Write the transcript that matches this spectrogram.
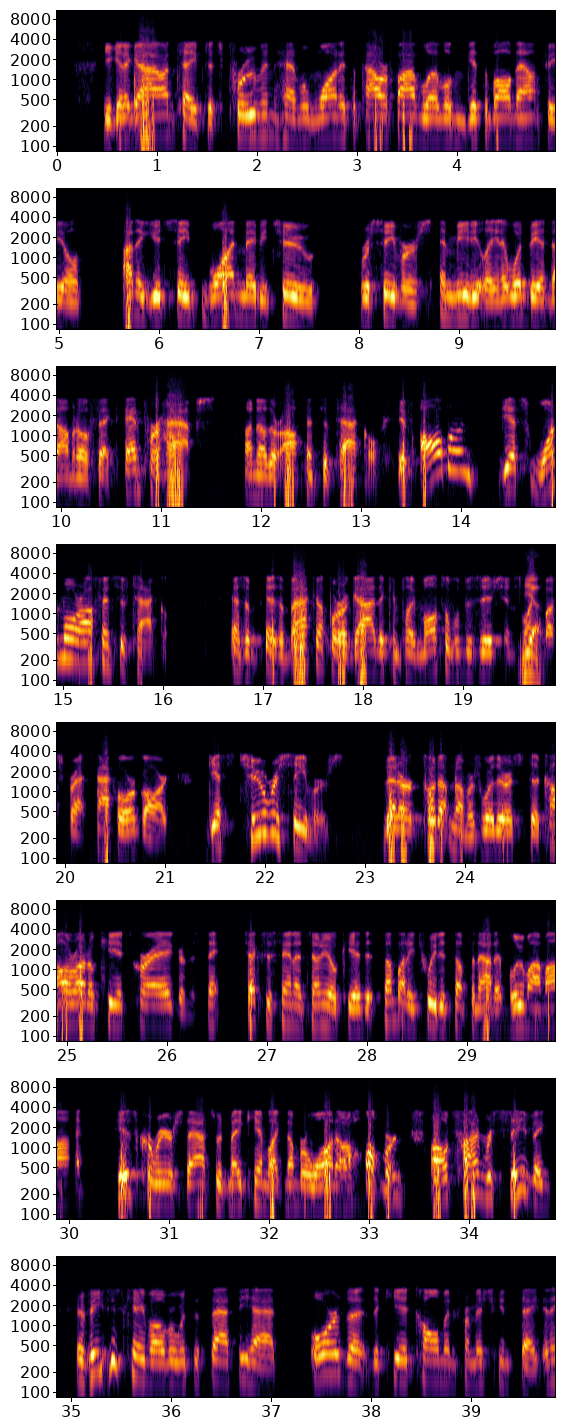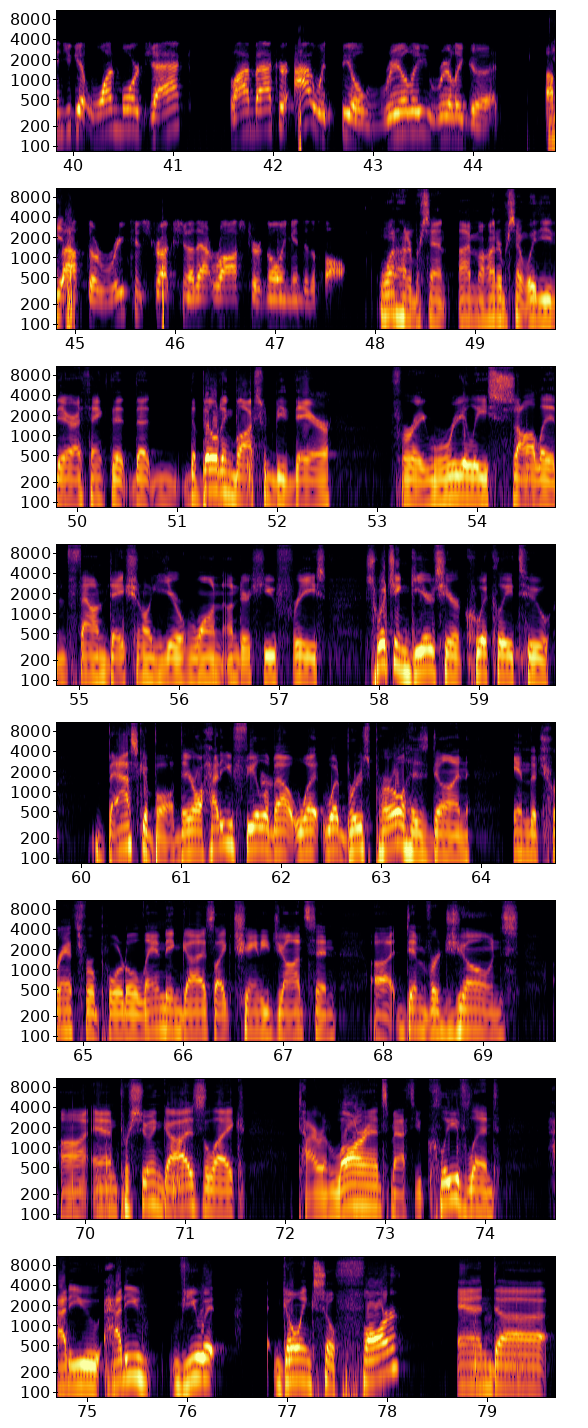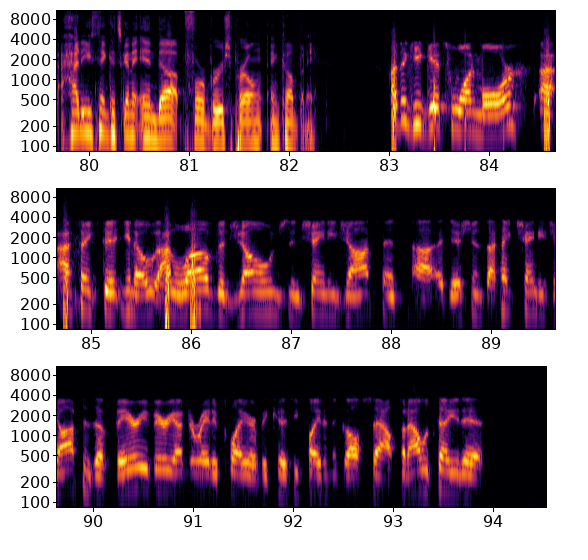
you get a guy on tape that's proven, have won at the Power Five level, and get the ball downfield. I think you'd see one, maybe two receivers immediately, and it would be a domino effect. And perhaps another offensive tackle. If Auburn gets one more offensive tackle as a as a backup or a guy that can play multiple positions like Yeah. Muskrat tackle or guard, gets two receivers that are put up numbers, whether it's the Colorado kid Craig or the Texas San Antonio kid that somebody tweeted something out that blew my mind. His career stats would make him like number one on Auburn all time receiving if he just came over with the stats he had, or the the kid Coleman from Michigan State, and then you get one more Jack linebacker. I would feel really really good about Yeah. the reconstruction of that roster going into the fall. One hundred percent. I'm one hundred percent with you there. I think that that the building blocks would be there for a really solid foundational year one under Hugh Freeze. Switching gears here quickly to basketball, Darrell. How do you feel about what what Bruce Pearl has done in the transfer portal, landing guys like Chaney Johnson, uh, Denver Jones, uh, and pursuing guys like Tyron Lawrence, Matthew Cleveland? How do you how do you view it going so far, and uh, how do you think it's going to end up for Bruce Pearl and company? I think he gets one more. I, I think that you know I love the Jones and Chaney Johnson uh, additions. I think Chaney Johnson's a very very underrated player because he played in the Gulf South. But I will tell you this:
